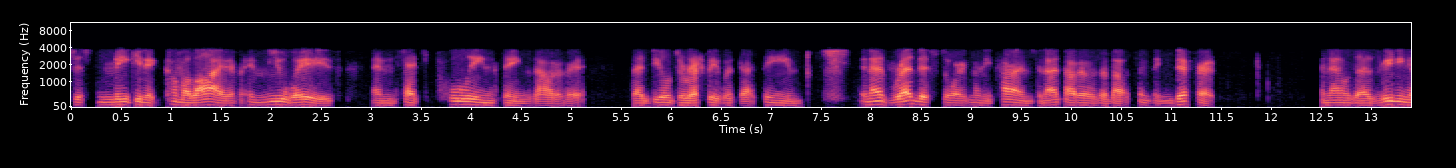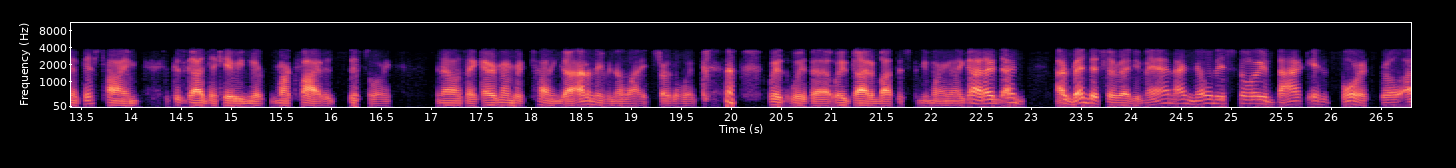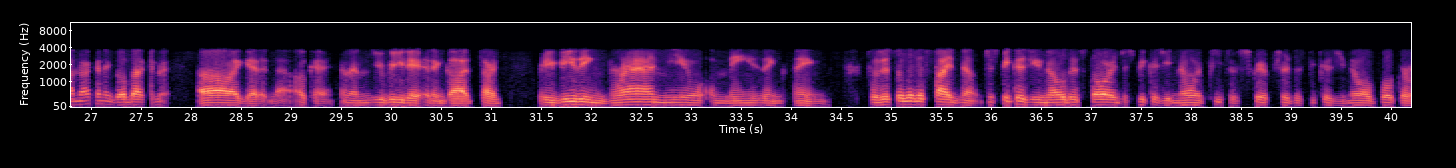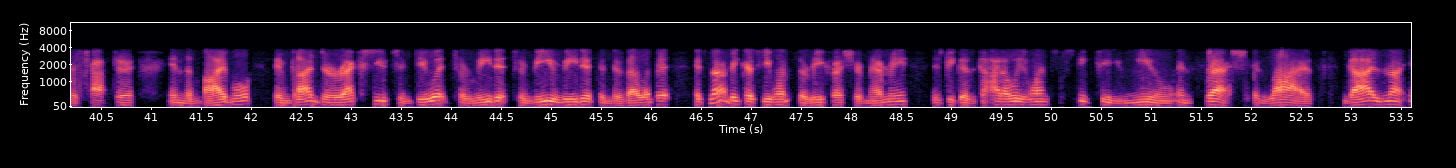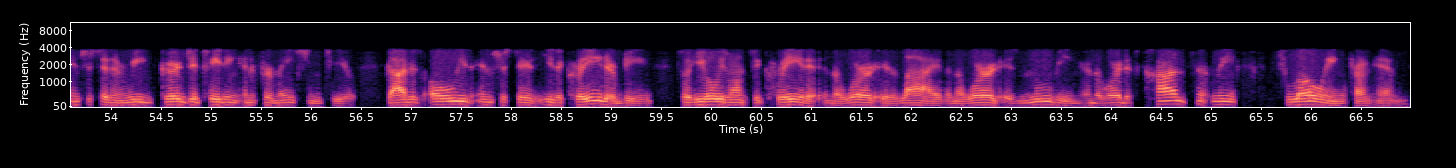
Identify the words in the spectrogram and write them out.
just making it come alive in new ways and starts pulling things out of it that deal directly with that theme. And I've read this story many times and I thought it was about something different. And I was I was reading it this time because God's like, Hey, read Mark five, it's this story. And I was like, I remember telling God, I don't even know why I struggle with with with uh with God about this anymore. I'm like, God, I I I read this already, man. I know this story back and forth, bro. I'm not gonna go back and oh, I get it now. Okay. And then you read it and then God starts revealing brand new amazing things. So just a little side note, just because you know this story, just because you know a piece of scripture, just because you know a book or a chapter in the Bible, if God directs you to do it, to read it, to reread it, to develop it, it's not because he wants to refresh your memory, it's because God always wants to speak to you new and fresh and live God is not interested in regurgitating information to you. God is always interested, He's a creator being. So he always wants to create it, and the word is live, and the word is moving, and the word is constantly flowing from him,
